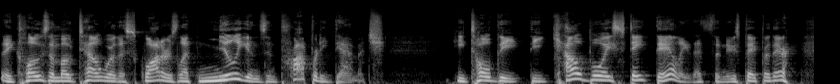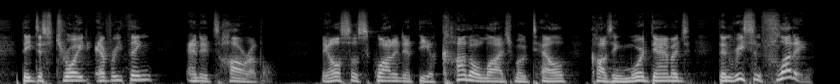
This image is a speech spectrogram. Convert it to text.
They closed a motel where the squatters left millions in property damage. He told the the Cowboy State Daily, that's the newspaper there, they destroyed everything and it's horrible. They also squatted at the Econo Lodge Motel, causing more damage than recent flooding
